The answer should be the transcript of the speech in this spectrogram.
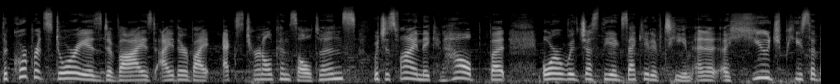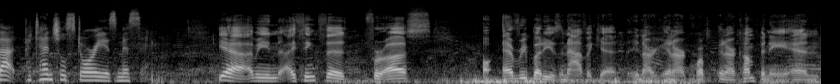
the corporate story is devised either by external consultants, which is fine, they can help, but or with just the executive team and a, a huge piece of that potential story is missing. Yeah, I mean, I think that for us everybody is an advocate in our in our in our company, and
